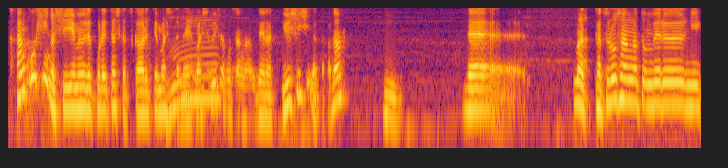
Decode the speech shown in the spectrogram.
缶コーヒーの CM でこれ確か使われてましたね。わしみさこさんが腕な、UCC だったかな？うん。で、まあ、達郎さんがトンベルに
